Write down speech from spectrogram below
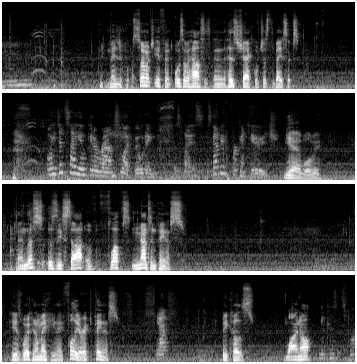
Mhm. Magic put so much effort into all his other houses, and his shack was just the basics. Well, he did say he'll get around to like building this place. It's gonna be freaking huge. Yeah, it will be. And this is the start of Fluff's mountain penis. He is working on making a fully erect penis Yep, because why not? because it's fluff.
